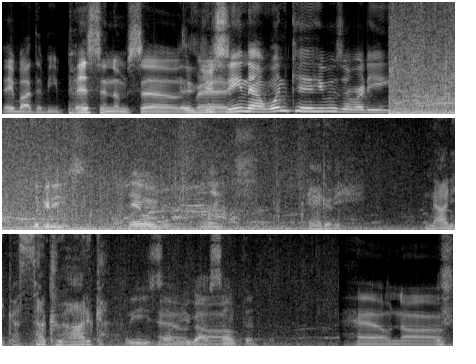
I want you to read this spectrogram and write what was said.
They about to be pissing themselves, If man. you seen that one kid, he was already. Look at these. They don't even flinch. エルリ何か策はあるか Please tell me you Hell got no. something. Hell nah.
